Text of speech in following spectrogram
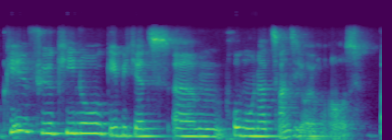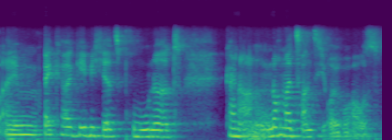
okay, für Kino gebe ich jetzt ähm, pro Monat 20 Euro aus. Beim Bäcker gebe ich jetzt pro Monat, keine Ahnung, nochmal 20 Euro aus.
